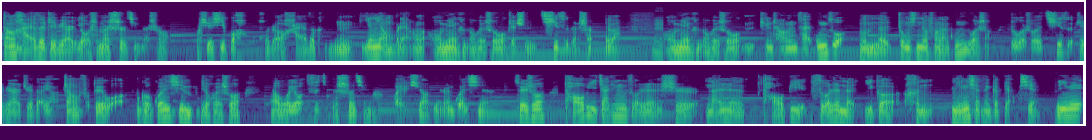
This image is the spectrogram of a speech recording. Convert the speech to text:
当孩子这边有什么事情的时候，学习不好，或者孩子可能营养不良了，我们也可能会说这是妻子的事儿，对吧？嗯，我们也可能会说我们平常在工作，我们的重心都放在工作上。如果说妻子这边觉得，哎呀，丈夫对我不够关心，就会说，那我有自己的事情啊，我也需要别人关心。所以说，逃避家庭责任是男人逃避责任的一个很。明显的一个表现，因为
